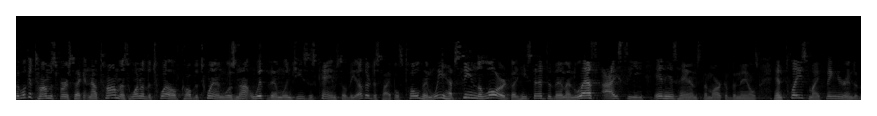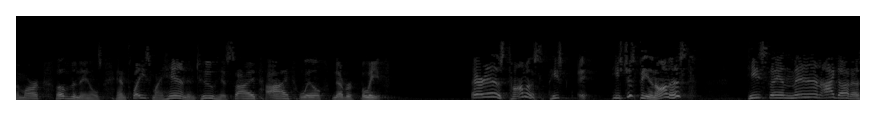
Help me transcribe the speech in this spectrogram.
But look at Thomas for a second. Now, Thomas, one of the twelve, called the twin, was not with them when Jesus came, so the other disciples told him, We have seen the Lord. But he said to them, Unless I see in his hands the mark of the nails, and place my finger into the mark of the nails, and place my hand into his side, I will never believe. There it is, Thomas. He's, he's just being honest. He's saying, Man, I got to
